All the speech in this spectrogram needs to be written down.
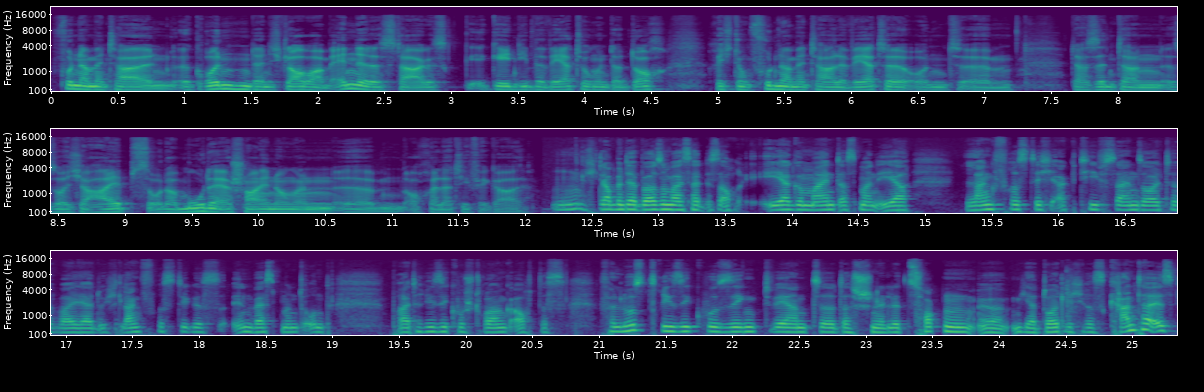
fundamentalen äh, Gründen? Denn ich glaube, am Ende des Tages gehen die Bewertungen dann doch Richtung fundamentale Werte und ähm, da sind dann solche Hypes oder Modeerscheinungen ähm, auch relativ egal. Mhm, ich glaube, mit der Börsenweisheit ist auch eher gemeint, dass man eher langfristig aktiv sein sollte, weil ja durch langfristiges Investment und breite Risikostreuung auch das Verlustrisiko sinkt, während äh, das schnelle Zocken äh, ja deutlich riskanter ist.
